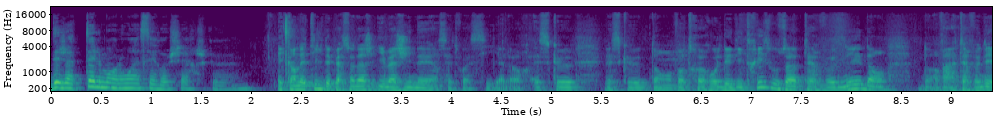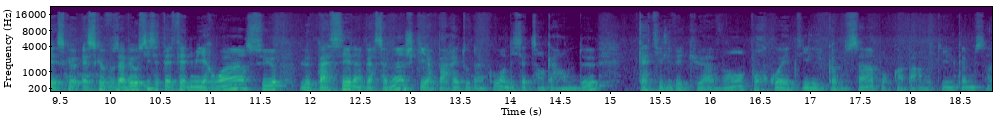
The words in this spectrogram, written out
déjà tellement loin ses recherches que. Et qu'en est-il des personnages imaginaires cette fois-ci Alors, est-ce que, est que dans votre rôle d'éditrice, vous intervenez dans, enfin intervenez, est-ce que, est que vous avez aussi cet effet de miroir sur le passé d'un personnage qui apparaît tout d'un coup en 1742 Qu'a-t-il vécu avant? Pourquoi est-il comme ça? Pourquoi parle-t-il comme ça?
